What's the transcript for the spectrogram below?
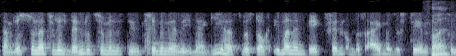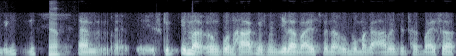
dann wirst du natürlich, wenn du zumindest diese kriminelle Energie hast, wirst du auch immer einen Weg finden, um das eigene System zu linken. Ja. Ähm, es gibt immer irgendwo einen Haken. Ich meine, jeder weiß, wenn er irgendwo mal gearbeitet hat, weiß er,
